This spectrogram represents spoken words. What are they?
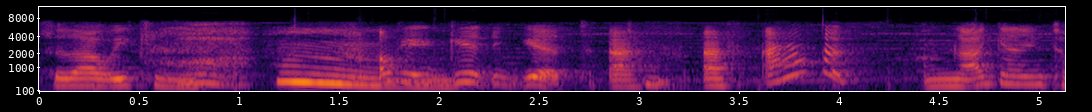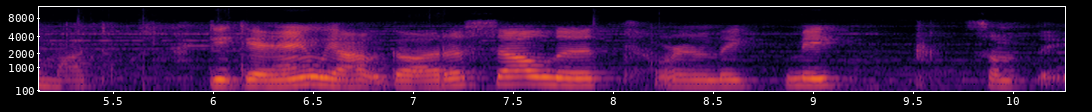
so that we can. Hmm. Okay, get get F F F. I'm not getting tomatoes. Okay, we have gotta sell it or like make something.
